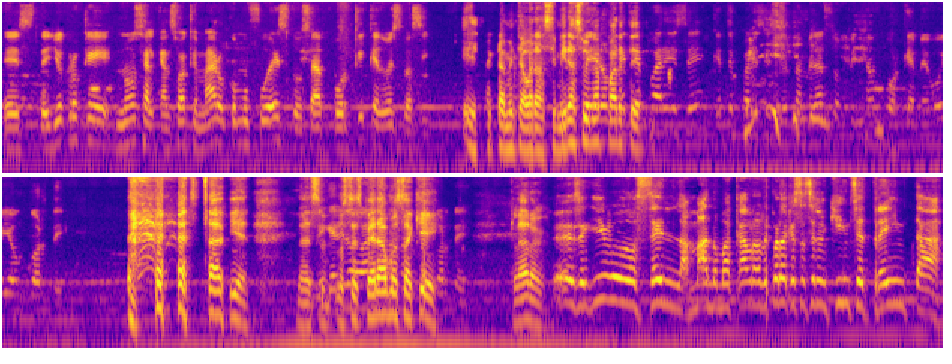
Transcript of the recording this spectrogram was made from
este, yo creo que no se alcanzó a quemar o cómo fue esto, o sea, ¿por qué quedó esto así? Exactamente, ahora si miras una parte... ¿Qué te parece? ¿Qué te parece si me das tu opinión? Porque me voy a un corte. Está bien, nos, esperamos aquí. Claro. Eh, seguimos en la mano macabra. Recuerda que estás en el 1530.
